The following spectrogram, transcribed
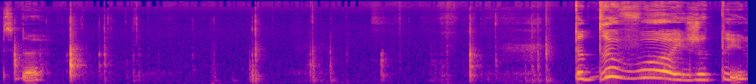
сідає. Та давай же ти.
